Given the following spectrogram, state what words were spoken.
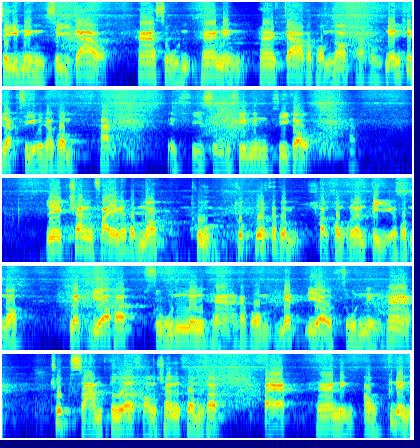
41 49 50 51 59 ครับผมเนาะครับผม เน้นที่หลัก4บนช่างคมครับเน้น40 41 49ครับ เลขช่างไฟครับผมเนาะถูกทุกงวดครับผมช่างคมการันตีครับผมเนาะเม็ดเดียวครับ 015 ครับผม เม็ดเดียว 015 ชุด 3 ตัวของช่างคมครับ 851 เอ้าก็เด่น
